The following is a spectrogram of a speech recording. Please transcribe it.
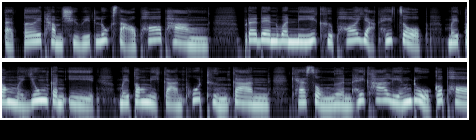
แต่เต้ยทำชีวิตลูกสาวพ่อพัง ประเด็นวันนี้คือพ่ออยากกให้จบ ไม่ต้องมายุ่งกันอีก ไม่ต้องมีการพูดถึงกัน แค่ส่งเงินให้ค่าเลี้ยงดูก็พอ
